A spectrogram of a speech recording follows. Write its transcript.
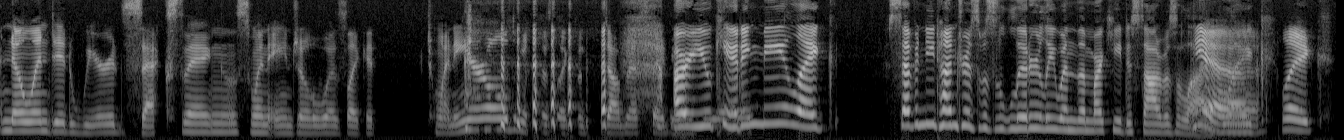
no one did weird sex things when Angel was like a 20 year old, which is like the dumbest idea. Are you kidding me? Like 1700s was literally when the Marquis de Sade was alive. Yeah. Like like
